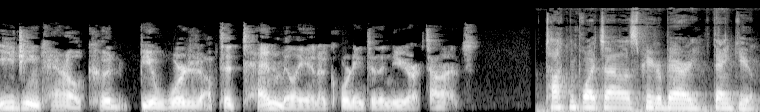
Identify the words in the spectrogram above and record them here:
E. Jean Carroll could be awarded up to 10 million according to the New York Times. Talking Points analyst Peter Barry, thank you.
